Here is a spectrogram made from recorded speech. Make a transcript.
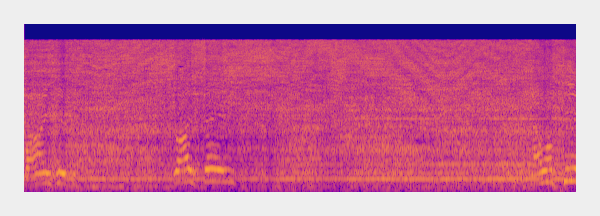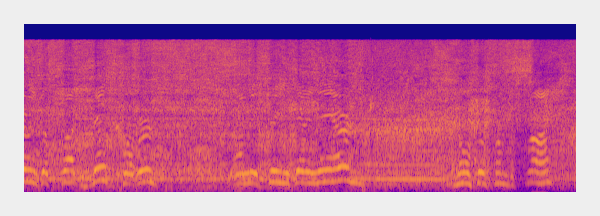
Behind your drive bays. Now up here is the front vent cover. You want to make sure you get in there. And also from the front.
